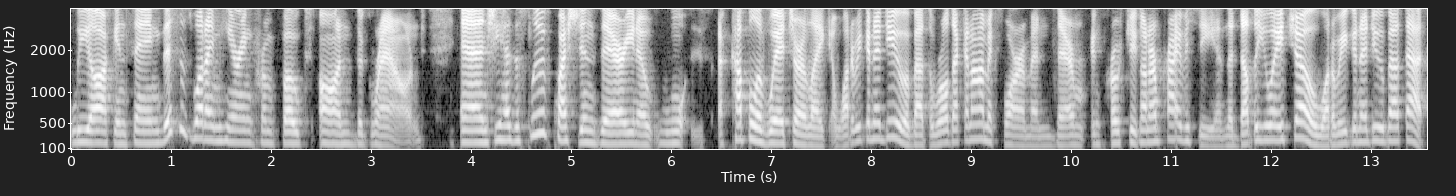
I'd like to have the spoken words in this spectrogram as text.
LEOC and saying, "This is what I'm hearing from folks on the ground." And she has a slew of questions there. You know, a couple of which are like, "What are we going to do about the World Economic Forum and they're encroaching on our privacy?" And the WHO, what are we going to do about that?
